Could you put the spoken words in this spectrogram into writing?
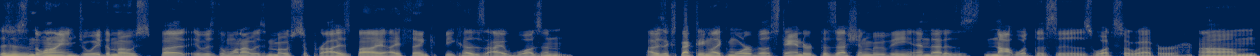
This isn't the one I enjoyed the most, but it was the one I was most surprised by. I think because I wasn't I was expecting like more of a standard possession movie, and that is not what this is whatsoever. Um,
